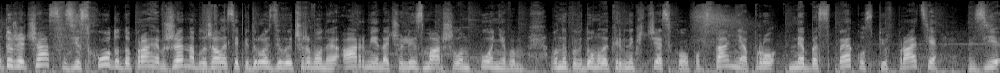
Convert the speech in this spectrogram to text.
У той же час зі сходу до Праги вже наближалися підрозділи Червоної армії на чолі з маршалом Конєвим. Вони повідомили керівник чеського повстання про небезпеку співпраці зі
